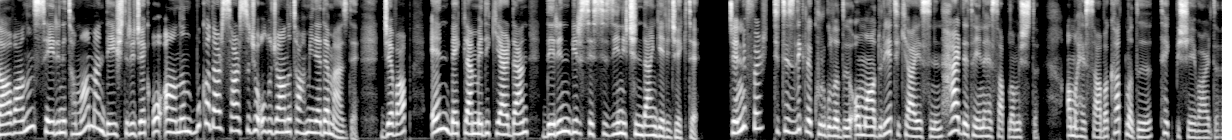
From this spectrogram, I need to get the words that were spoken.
davanın seyrini tamamen değiştirecek o anın bu kadar sarsıcı olacağını tahmin edemezdi. Cevap en beklenmedik yerden derin bir sessizliğin içinden gelecekti. Jennifer, titizlikle kurguladığı o mağduriyet hikayesinin her detayını hesaplamıştı. Ama hesaba katmadığı tek bir şey vardı.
